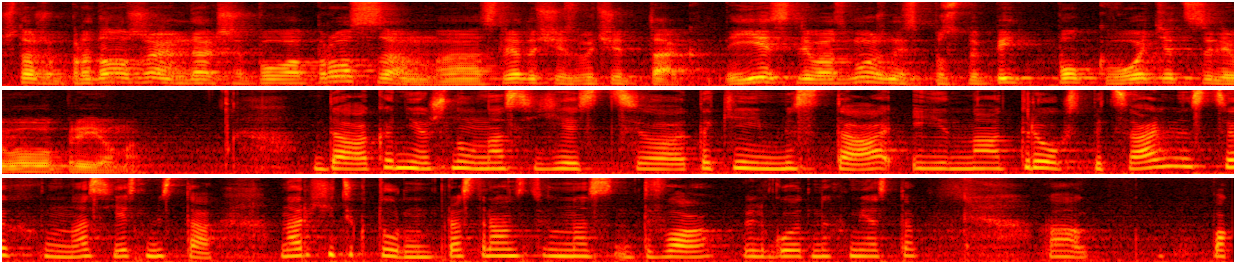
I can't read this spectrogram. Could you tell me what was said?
Что же, продолжаем дальше по вопросам. А, Следующий звучит так. Есть ли возможность поступить по квоте целевого приема? Да, конечно, у нас есть э, такие места, и на трех специальностях у нас есть места. На архитектурном пространстве у нас два льготных места, а, по,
